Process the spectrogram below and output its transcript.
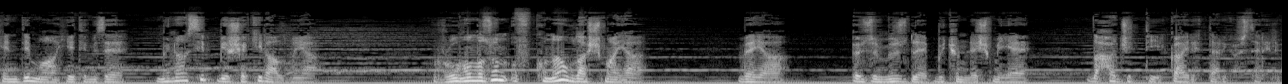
kendi mahiyetimize münasip bir şekil almaya, ruhumuzun ufkuna ulaşmaya veya özümüzle bütünleşmeye daha ciddi gayretler gösterelim.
